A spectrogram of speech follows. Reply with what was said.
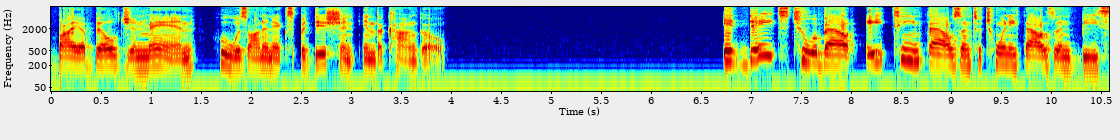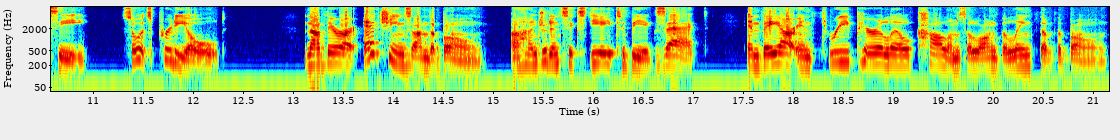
by a Belgian man who was on an expedition in the Congo. It dates to about 18,000 to 20,000 BC, so it's pretty old. Now there are etchings on the bone, 168 to be exact, and they are in three parallel columns along the length of the bone.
